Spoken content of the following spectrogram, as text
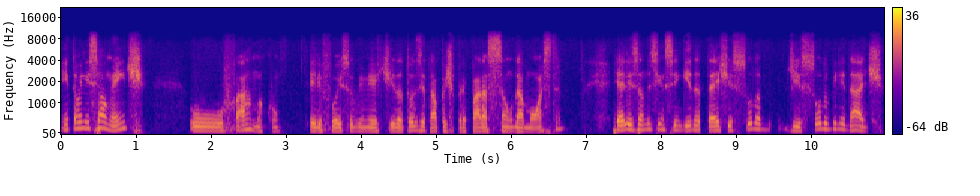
Então, inicialmente, o fármaco ele foi submetido a todas as etapas de preparação da amostra, realizando-se em seguida testes de solubilidade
